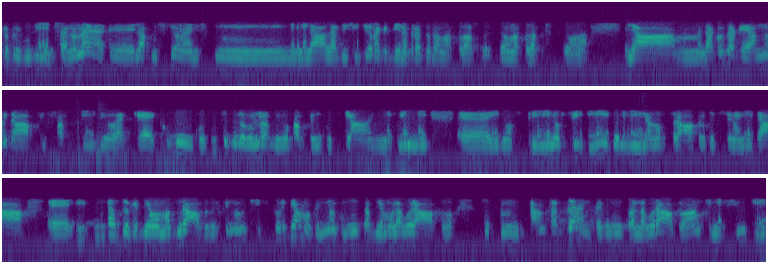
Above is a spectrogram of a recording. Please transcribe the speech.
proprio così, cioè non è eh, la questione, mm, la, la, decisione che viene presa da una sola, da una sola persona. La, mh, la, cosa che a noi dà più fastidio è che comunque tutto quello che noi abbiamo fatto in questi anni, quindi eh, i, nostri, i, nostri, titoli, la nostra professionalità, eh, il puntaggio che abbiamo maturato, perché non ci scordiamo che noi comunque abbiamo lavorato, tanta gente comunque ha lavorato anche in istituti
